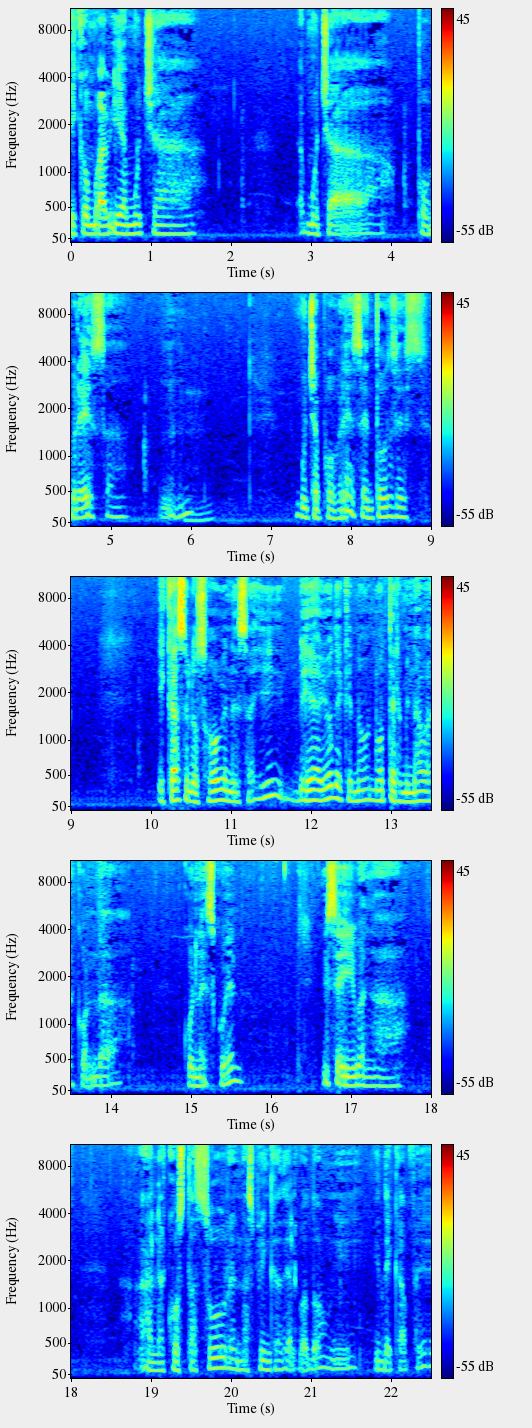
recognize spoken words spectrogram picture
Y como había mucha, mucha pobreza, mucha pobreza, entonces, y casi los jóvenes allí, veía yo de que no, no terminaba con la, con la escuela. Y se iban a, a la costa sur, en las fincas de algodón y, y de café.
